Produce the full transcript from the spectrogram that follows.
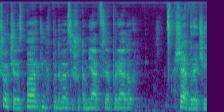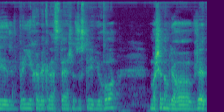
пішов через паркінг, подивився, що там як, все порядок. Шеф, до речі, приїхав якраз теж, зустрів його. Машина в нього вже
